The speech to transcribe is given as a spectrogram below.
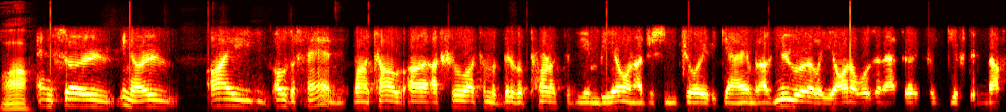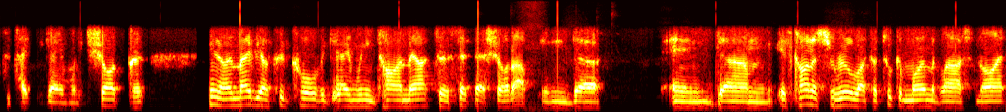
Wow! And so you know, I I was a fan. Like I, I feel like I'm a bit of a product of the NBL, and I just enjoy the game. And I knew early on I wasn't athletically gifted enough to take the game winning shot, but you know, maybe I could call the game-winning timeout to set that shot up, and uh, and um, it's kind of surreal. Like I took a moment last night.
